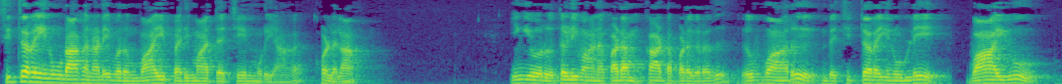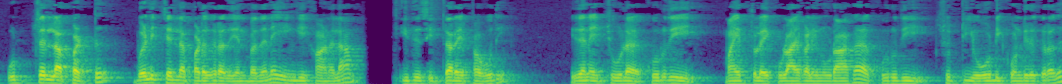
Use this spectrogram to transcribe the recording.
சிற்றறையினூடாக நடைபெறும் வாயு பரிமாற்ற செயல்முறையாக கொள்ளலாம். இங்கே ஒரு தெளிவான படம் காட்டப்படுகிறது. எவ்வாறு இந்த சிற்றறையினுள்ளே வாயு உட்செல்லப்பட்டு வெளிச்செல்லப்படுகிறது என்பதனை இங்கே காணலாம். இது சித்தரை பகுதி. இதனைச் சூழ குருதி மயத்துளை குழாய்களினூடாக குருதி சுற்றி ஓடிக்கொண்டிருக்கிறது.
